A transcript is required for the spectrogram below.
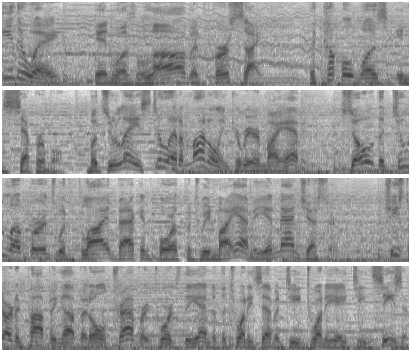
Either way, it was love at first sight. The couple was inseparable, but Zulay still had a modeling career in Miami. So the two lovebirds would fly back and forth between Miami and Manchester. She started popping up at Old Trafford towards the end of the 2017 2018 season.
